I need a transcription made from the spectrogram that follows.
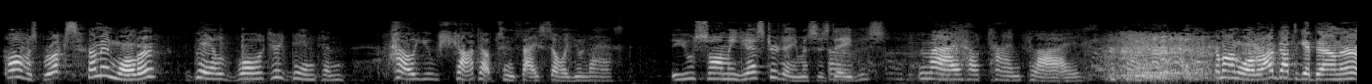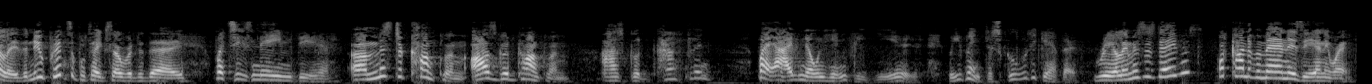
Oh, Miss Brooks. Come in, Walter. Well, Walter Denton, how you've shot up since I saw you last. You saw me yesterday, Mrs. Davis. My, how time flies. Come on, Walter. I've got to get down early. The new principal takes over today. What's his name, dear? Uh, Mr. Conklin, Osgood Conklin. Osgood Conklin? Why, I've known him for years. We went to school together. Really, Mrs. Davis? What kind of a man is he, anyway?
